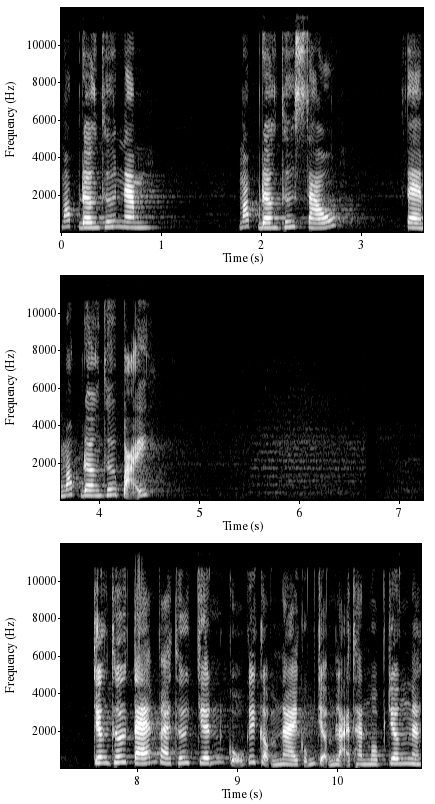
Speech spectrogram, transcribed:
Móc đơn thứ năm. Móc đơn thứ sáu. Và móc đơn thứ bảy. Chân thứ 8 và thứ 9 của cái cụm này cũng chụm lại thành một chân nè.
